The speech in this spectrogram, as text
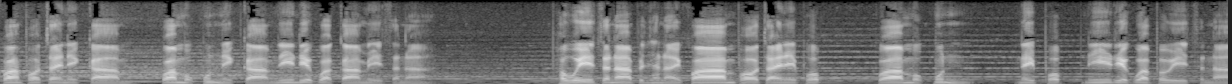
ความพอใจในกาม ความหมกมุ่นในกามนี้เรียกว่ากาเมตนาพระเวทนาเป็นไฉนความพอใจในภพความหมกมุ่นในภพนี้เรียกว่าพระเวทนา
